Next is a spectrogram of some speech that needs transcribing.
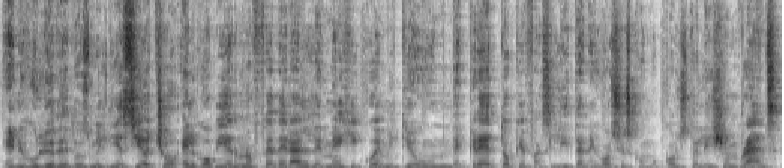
En julio de 2018, el gobierno federal de México emitió un decreto que facilita negocios como Constellation Brands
